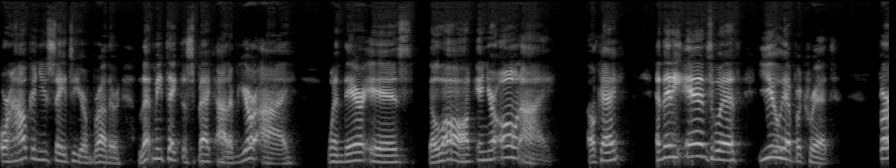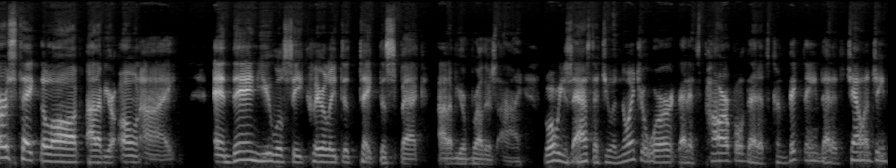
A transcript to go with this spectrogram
Or how can you say to your brother, Let me take the speck out of your eye, when there is the log in your own eye? Okay? And then he ends with, You hypocrite, first take the log out of your own eye, and then you will see clearly to take the speck out of your brother's eye. Lord, we just ask that you anoint your word, that it's powerful, that it's convicting, that it's challenging,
